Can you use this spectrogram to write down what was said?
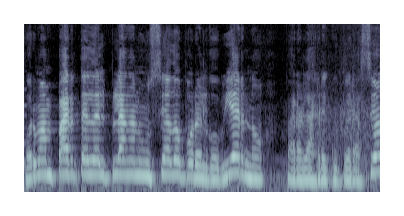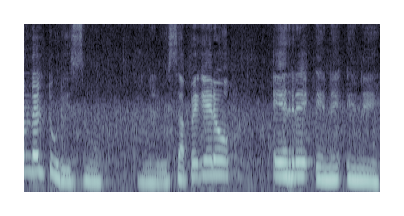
forman parte del plan anunciado por el gobierno para la recuperación del turismo. Ana Luisa Peguero, RNN.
